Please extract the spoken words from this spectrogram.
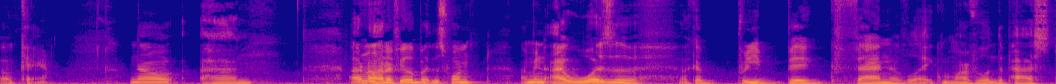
Okay, now um, I don't know how to feel about this one. I mean, I was a like a pretty big fan of like Marvel in the past,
